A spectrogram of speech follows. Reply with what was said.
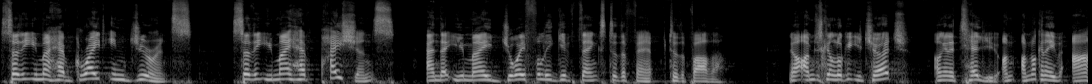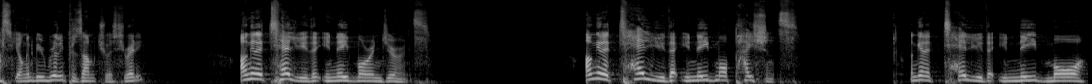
so that you may have great endurance, so that you may have patience, and that you may joyfully give thanks to the, to the Father. Now, I'm just going to look at your church. I'm going to tell you, I'm, I'm not going to even ask you, I'm going to be really presumptuous. You ready? I'm going to tell you that you need more endurance. I'm going to tell you that you need more patience. I'm going to tell you that you need more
